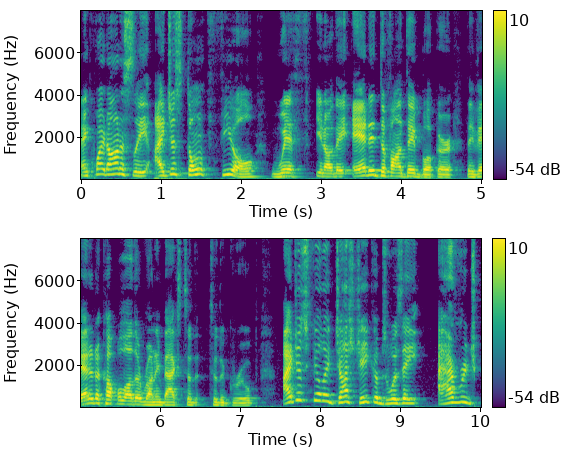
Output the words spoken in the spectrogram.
And quite honestly, I just don't feel with, you know, they added Devontae Booker, they've added a couple other running backs to the, to the group. I just feel like Josh Jacobs was a average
